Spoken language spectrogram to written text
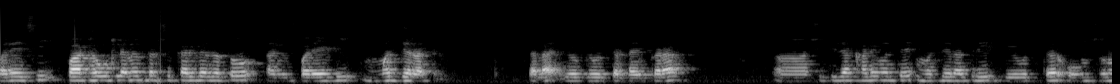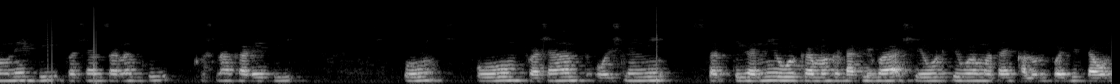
पर्यायी पाठा उठल्यानंतर शिकारीला जातो आणि पर्यायी मध्यरात्री. त्याला योग्य उत्तर टाईप करा. क्षितिजा खाडे म्हणते मध्यरात्री डी उत्तर Om Sonawane D Prashant Sanap D Krishna Khade D Om Om Prashant Vaishnavi sir तिघांनी ओळ क्रमांक टाकली बा. शेवटची ओळ मत आहे खालून पहिली डाऊन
